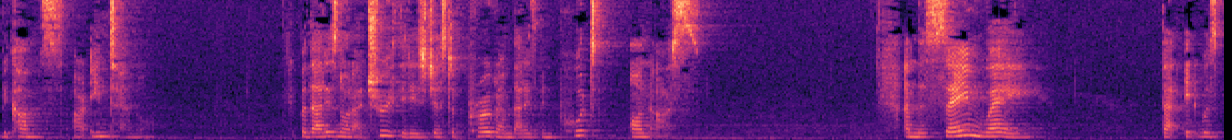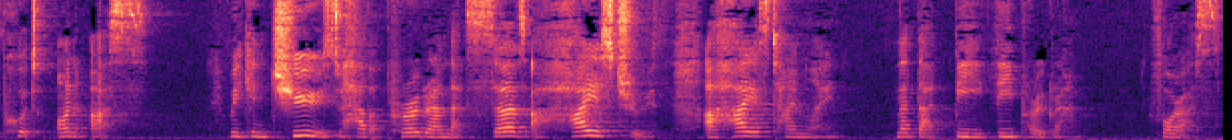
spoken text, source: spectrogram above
Becomes our internal. But that is not our truth, it is just a program that has been put on us. And the same way that it was put on us, we can choose to have a program that serves our highest truth, our highest timeline. Let that be the program for us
